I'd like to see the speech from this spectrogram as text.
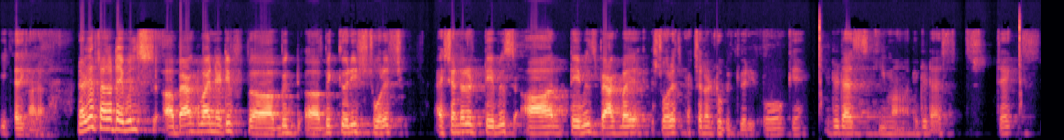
ये क्या दिखा रहा है? Native star tables backed by native big BigQuery storage external tables are tables backed by storage. External to BigQuery. Okay. Edit as schema. As text.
